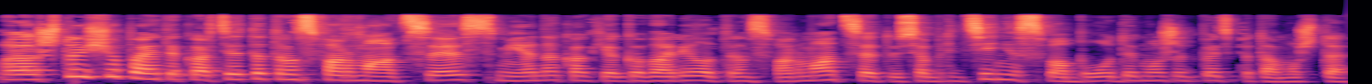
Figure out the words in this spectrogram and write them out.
Э, что еще по этой карте? Это трансформация, смена, как я говорила, трансформация, то есть обретение свободы, может быть, потому что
